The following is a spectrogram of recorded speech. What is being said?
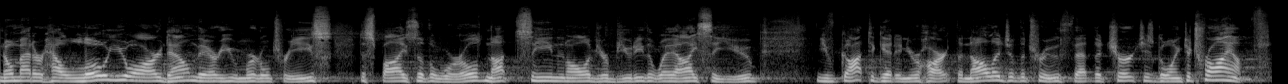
no matter how low you are down there, you myrtle trees, despised of the world, not seen in all of your beauty the way I see you, you've got to get in your heart the knowledge of the truth that the church is going to triumph.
